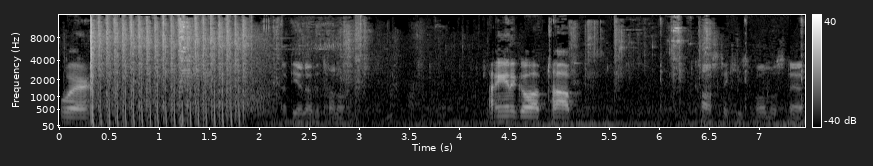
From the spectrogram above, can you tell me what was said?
Where? At the end of the tunnel. I'm gonna go up top. Caustic, he's almost dead.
